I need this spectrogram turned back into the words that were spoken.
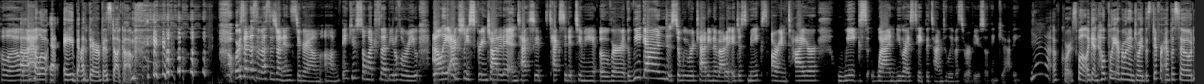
Hello. Uh, at- hello at abadtherapist.com. or send us a message on Instagram. Um, thank you so much for that beautiful review. Allie actually screenshotted it and texted texted it to me over the weekend. So we were chatting about it. It just makes our entire weeks when you guys take the time to leave us a review. So thank you, Abby. Yeah, of course. Well, again, hopefully everyone enjoyed this different episode,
